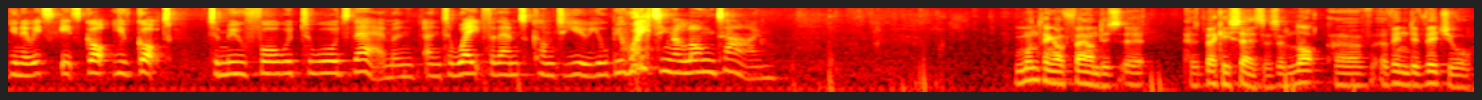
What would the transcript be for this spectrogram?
you know, it's it's got you've got to move forward towards them and, and to wait for them to come to you. You'll be waiting a long time. One thing I've found is, uh, as Becky says, there's a lot of, of individual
